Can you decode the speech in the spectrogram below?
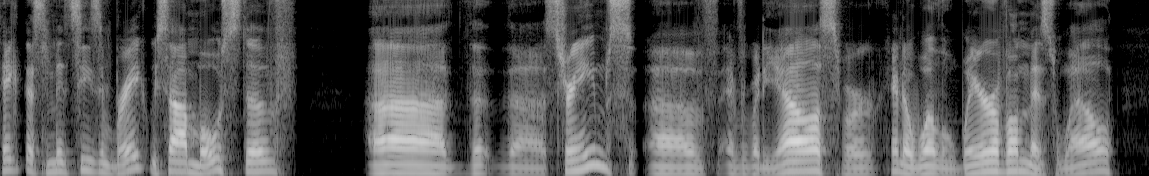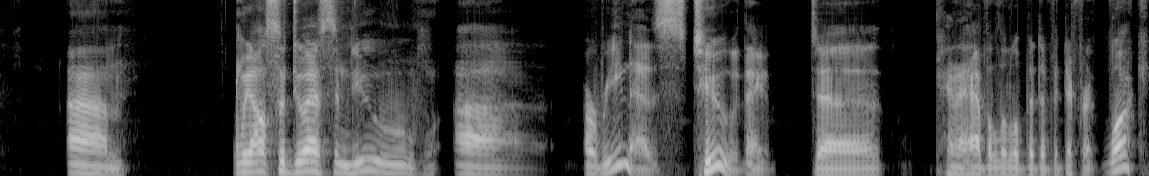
take this mid-season break. We saw most of uh the the streams of everybody else. We're kind of well aware of them as well. Um we also do have some new uh arenas too that uh kind of have a little bit of a different look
